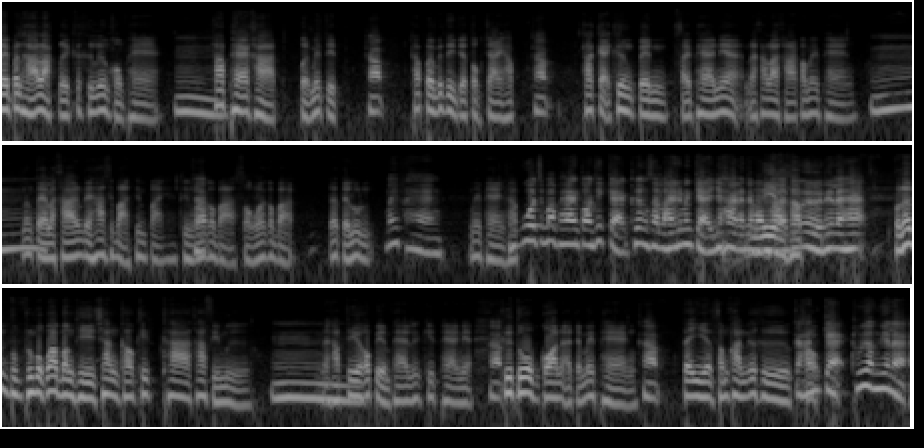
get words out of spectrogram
ในปัญหาหลักเลยก็คือเรื่องของแพรอืมถ้าแพรขาดเปิดไม่ติดครับ ถ้าเปิดไม่ติดจะตกใจครับครับ ถ้าแกะเครื่องเป็นสายแพรเนี่ยนะครับราคาก็ไม่แพงอืมตั้งแต่ราคาตั้งแต่50 บาทขึ้นไป ถึงครัร้อบยกว่าบาท200กว่าบาท แล้วแต่รุ่นไม่แพง ไม่แพงผครัมบกลัวจะมาแพงตอนที่แกะเครื่องสไลด์นี่มันแกะยากกันจะมานี่แพแหงละครับตัวอื่นนี่แหละฮะ เพราะฉะนั้นผมถึงบอกว่าบางทีช่างเขาคิดค่าค่าฝีมืออืมนะครับที่เขาเปลี่ยนแพรหรือคิดแพงเนี่ยครับคือตัวอุปกรณ์อาจจะไม่แพง ครับ แต่อีกสำคัญก็คือการเขาแกะเครื่องนี่แหละ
